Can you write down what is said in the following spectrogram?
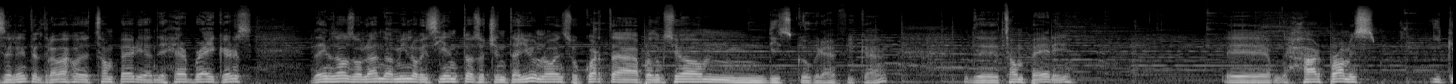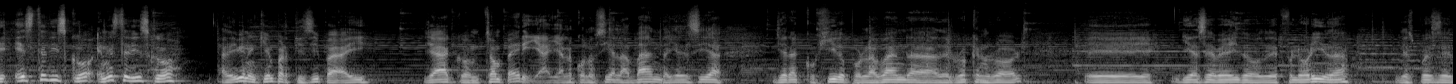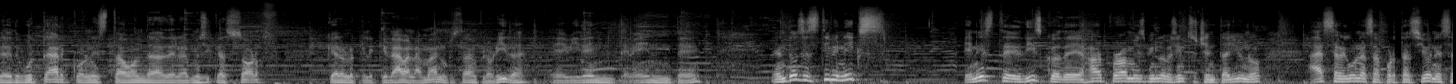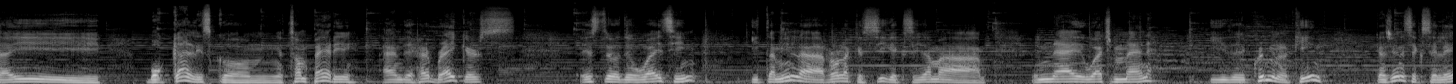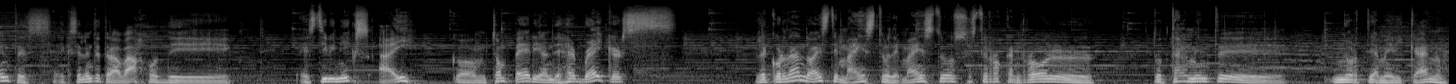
Excelente el trabajo de Tom Petty and the Hairbreakers. De ahí nos vamos volando a 1981 en su cuarta producción discográfica de Tom Petty, eh, Hard Promise. Y que este disco, en este disco, adivinen quién participa ahí. Ya con Tom Petty, ya, lo conocía la banda, ya decía, ya era cogido por la banda del rock and roll. Eh, ya se había ido de Florida después de, de debutar con esta onda de la música surf, que era lo que le quedaba a la mano, pues estaba en Florida, evidentemente. Entonces Stevie Nicks, en este disco de Hard Promise 1981, hace algunas aportaciones ahí vocales con Tom Petty and the Heartbreakers, esto de Waiting, y también la rola que sigue, que se llama Night Watchman y The Criminal King. Canciones excelentes, excelente trabajo de Stevie Nicks ahí con Tom Petty and the Heartbreakers. Recordando a este maestro de maestros, este rock and roll totalmente norteamericano.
